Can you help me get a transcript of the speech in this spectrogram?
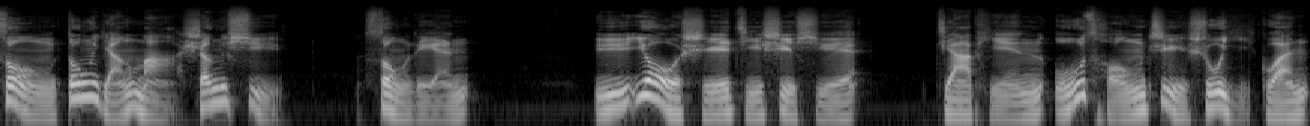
宋东阳马生序，宋濂。于幼时即嗜学，家贫无从致书以观，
